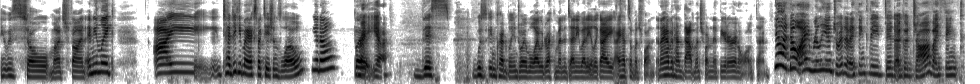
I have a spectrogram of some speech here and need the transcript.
It was so much fun. I mean, like, I tend to keep my expectations low, you know, but right, yeah. this was incredibly enjoyable. I would recommend it to anybody. Like I I had so much fun. And I haven't had that much fun in a theater in a long time. Yeah, no, I really enjoyed it. I think they did a good job. I think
